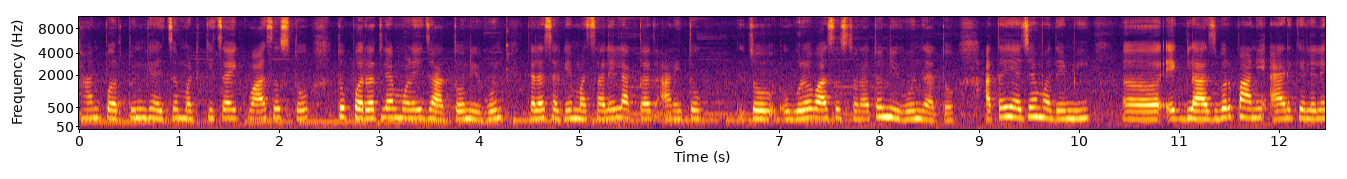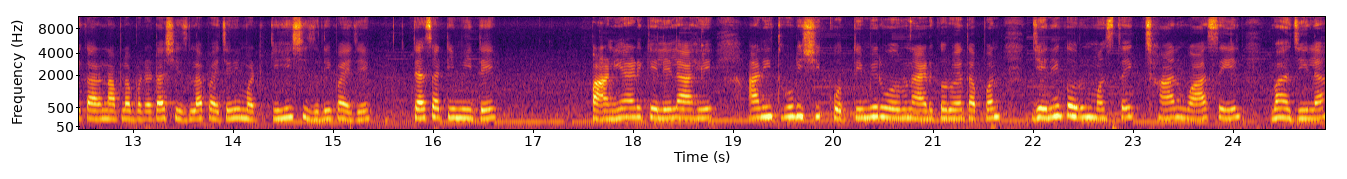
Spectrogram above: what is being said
छान परतून घ्यायचं. मटकीचा एक वास असतो तो परतल्यामुळे जातो निघून त्याला सगळे मसाले लागतात आणि तो जो उग्र वास असतो ना तो निघून जातो. आता याच्यामध्ये मी एक ग्लासभर पाणी ॲड केलेले कारण आपला बटाटा शिजला पाहिजे आणि मटकीही शिजली पाहिजे. त्यासाठी मी ते पाणी ॲड केलेलं आहे आणि थोडीशी कोथिंबीर वरून ॲड करूयात आपण जेणेकरून मस्त एक छान वास येईल भाजीला.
